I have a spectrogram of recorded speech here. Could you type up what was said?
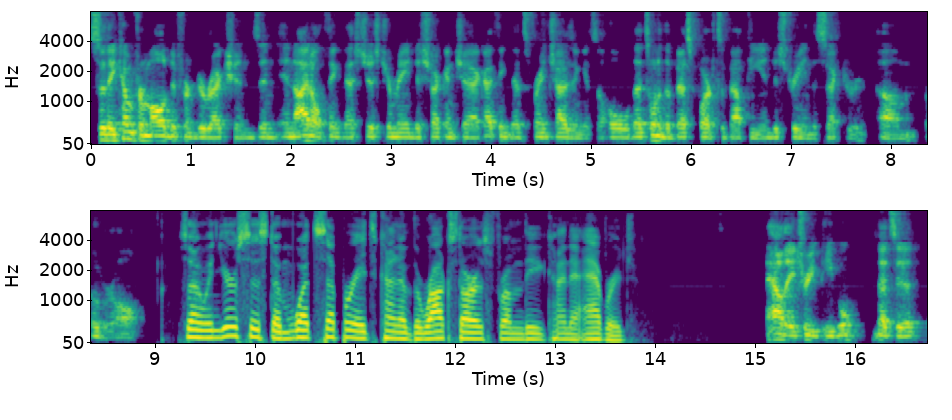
So they come from all different directions, and and I don't think that's just germane to Shuckin' Shack. I think that's franchising as a whole. That's one of the best parts about the industry and the sector um, overall. So, in your system, what separates kind of the rock stars from the kind of average? How they treat people. That's it.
